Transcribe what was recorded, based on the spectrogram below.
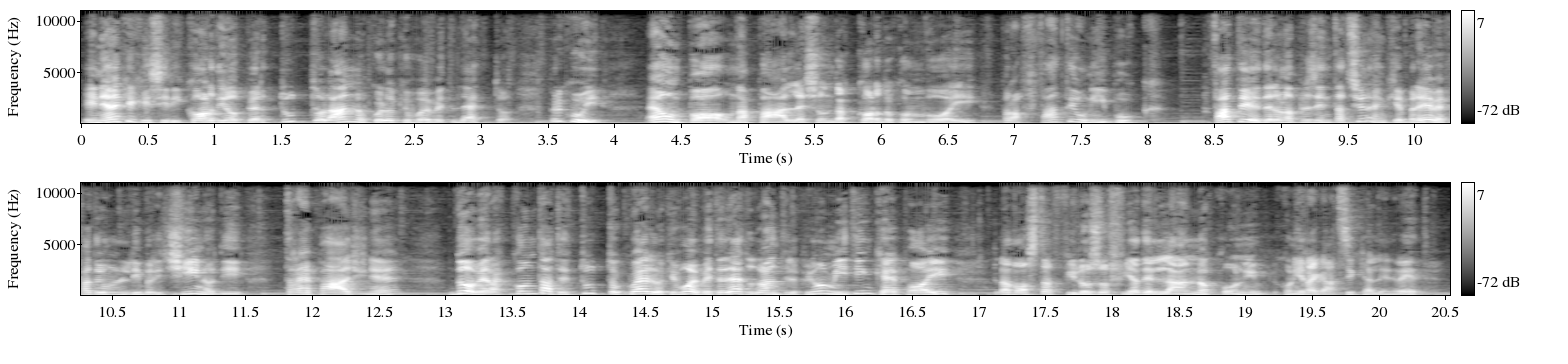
e neanche che si ricordino per tutto l'anno quello che voi avete detto. Per cui è un po' una palla sono d'accordo con voi, però fate un ebook, fate una presentazione anche breve, fate un libricino di tre pagine dove raccontate tutto quello che voi avete detto durante il primo meeting, che è poi la vostra filosofia dell'anno con i, con i ragazzi che allenerete.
